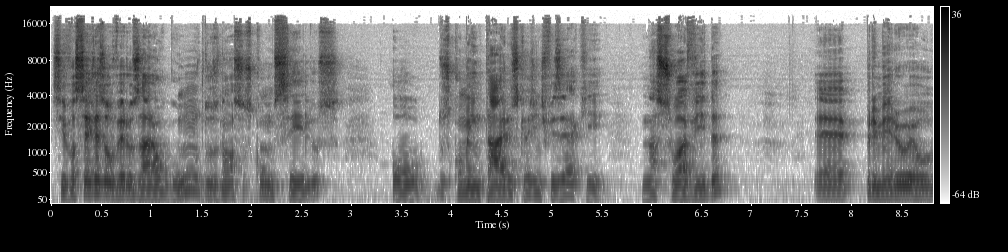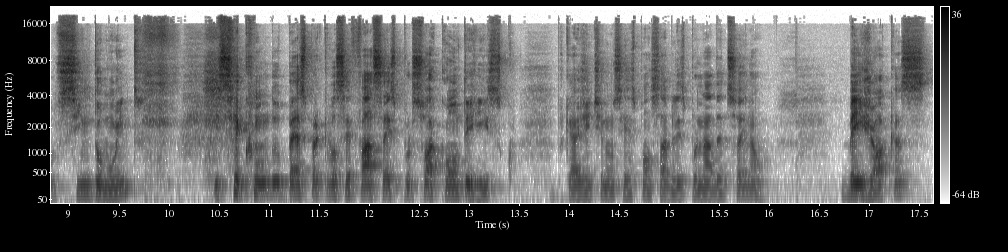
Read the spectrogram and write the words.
Se você resolver usar algum dos nossos conselhos ou dos comentários que a gente fizer aqui na sua vida, é, primeiro eu sinto muito e segundo peço para que você faça isso por sua conta e risco, porque a gente não se responsabiliza por nada disso aí não. Beijocas,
